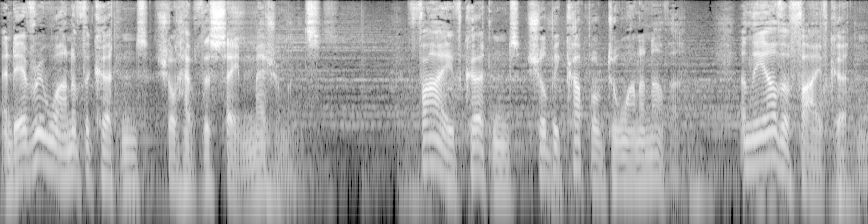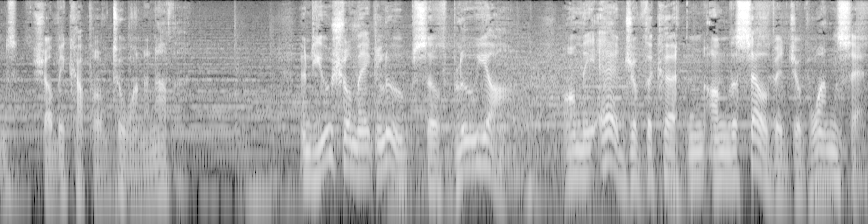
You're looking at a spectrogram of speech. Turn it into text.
And every one of the curtains shall have the same measurements. Five curtains shall be coupled to one another and the other five curtains shall be coupled to one another. And you shall make loops of blue yarn on the edge of the curtain on the selvage of one set,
